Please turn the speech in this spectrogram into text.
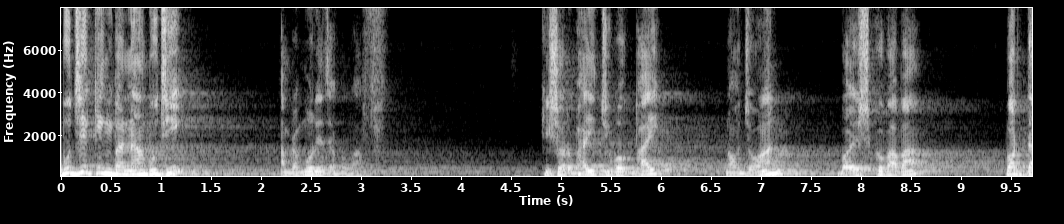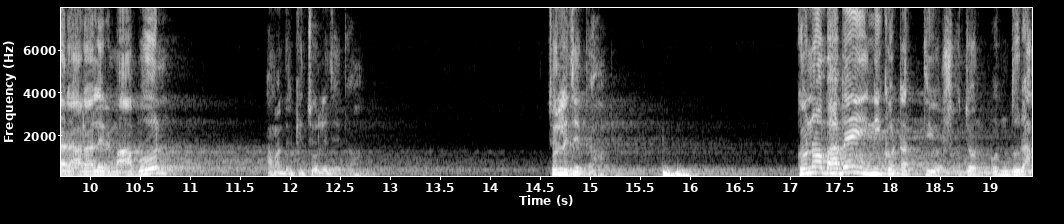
বুঝি কিংবা না বুঝি, আমরা মরে যাব বাপ কিশোর ভাই, যুবক ভাই নজওয়ান বয়স্ক বাবা, পর্দার আড়ালের মা বোন, আমাদেরকে চলে যেতে হবে। চলে যেতে হবে। কোনোভাবেই নিকটাত্মীয় স্বজন, বন্ধুরা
